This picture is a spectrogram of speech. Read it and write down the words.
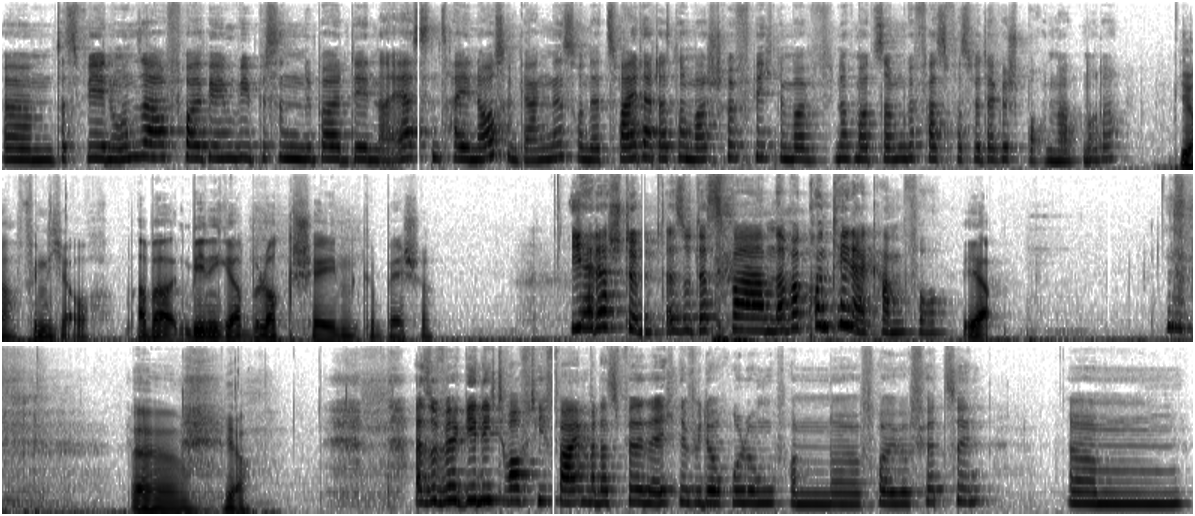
ähm, dass wir in unserer Folge irgendwie ein bisschen über den ersten Teil hinausgegangen ist und der zweite hat das nochmal schriftlich nochmal noch mal zusammengefasst, was wir da gesprochen hatten, oder? Ja, finde ich auch. Aber weniger Blockchain-Gebäsche. Ja, das stimmt. Also das war, aber Container vor. Ja. äh, ja. Also wir gehen nicht drauf tief ein, weil das wäre echt eine Wiederholung von äh, Folge 14. Ähm,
